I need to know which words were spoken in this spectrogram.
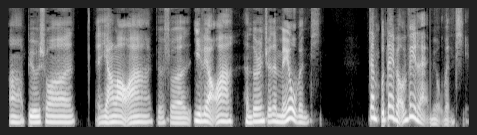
啊，比如说呃养老啊，比如说医疗啊，很多人觉得没有问题，但不代表未来没有问题。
